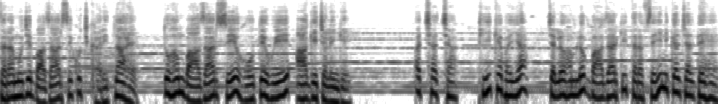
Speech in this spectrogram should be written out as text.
जरा मुझे बाज़ार से कुछ खरीदना है तो हम बाज़ार से होते हुए आगे चलेंगे। अच्छा अच्छा ठीक है भैया। चलो हम लोग बाज़ार की तरफ़ से ही निकल चलते हैं।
